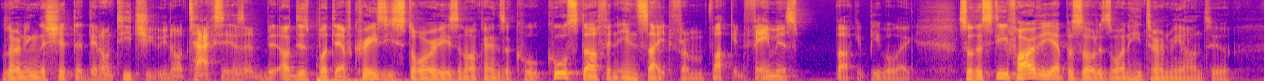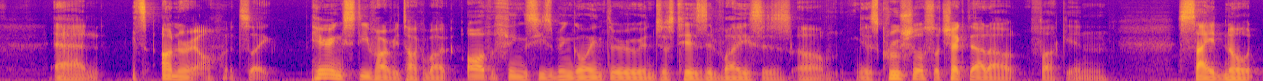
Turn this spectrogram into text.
learning the shit that they don't teach you, you know, taxes and I'll just but they have crazy stories and all kinds of cool cool stuff and insight from fucking famous fucking people like so the Steve Harvey episode is the one he turned me on to and it's unreal. It's like hearing Steve Harvey talk about all the things he's been going through and just his advice is um is crucial. So check that out. Fucking side note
